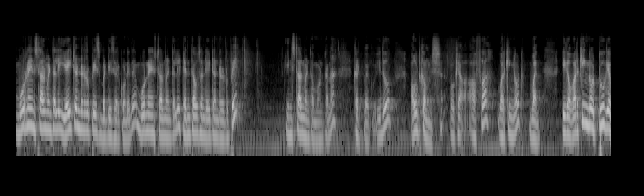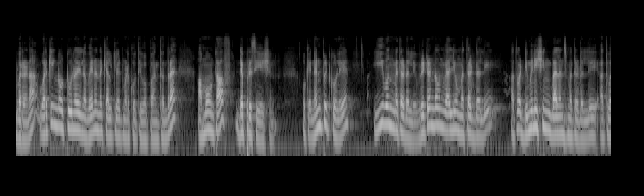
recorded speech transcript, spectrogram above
ಮೂರನೇ ಇನ್ಸ್ಟಾಲ್ಮೆಂಟಲ್ಲಿ ಏಯ್ಟ್ ಹಂಡ್ರೆಡ್ ರುಪೀಸ್ ಬಡ್ಡಿ ಸೇರಿಕೊಂಡಿದೆ. ಮೂರನೇ ಇನ್ಸ್ಟಾಲ್ಮೆಂಟಲ್ಲಿ ten thousand eight hundred rupee instalment ಅಮೌಂಟನ್ನು ಕಟ್ಟಬೇಕು. ಇದು outcomes okay of a working note one ಈಗ ವರ್ಕಿಂಗ್ ನೋಟ್ ಟೂಗೆ ಬರೋಣ. ವರ್ಕಿಂಗ್ ನೋಟ್ ಟೂನಲ್ಲಿ ನಾವೇನನ್ನು ಕ್ಯಾಲ್ಕುಲೇಟ್ ಮಾಡ್ಕೋತೀವಪ್ಪ ಅಂತಂದರೆ ಅಮೌಂಟ್ ಆಫ್ ಡೆಪ್ರಿಸಿಯೇಷನ್ ಓಕೆ ನೆನ್ಪಿಟ್ಕೊಳ್ಳಿ. ಈ ಒಂದು ಮೆಥಡಲ್ಲಿ ರಿಟರ್ನ್ ಡೌನ್ ವ್ಯಾಲ್ಯೂ ಮೆಥಡಲ್ಲಿ ಅಥವಾ ಡಿಮಿನಿಷಿಂಗ್ ಬ್ಯಾಲೆನ್ಸ್ ಮೆಥಡಲ್ಲಿ ಅಥವಾ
